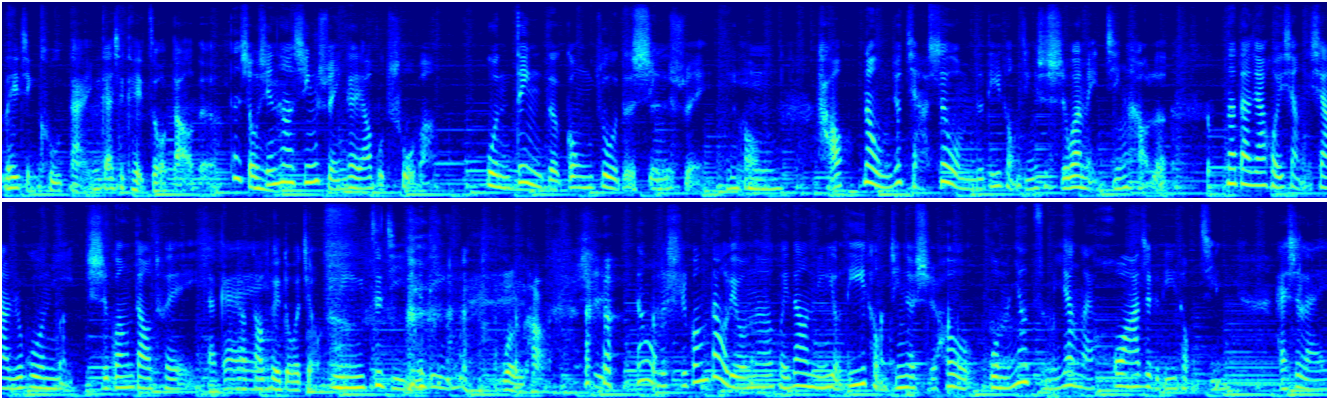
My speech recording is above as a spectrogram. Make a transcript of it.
勒紧裤带，应该是可以做到的。但首先，他的薪水应该也要不错吧？稳定的工作的薪水，嗯好，那我们就假设我们的第一桶金是十万美金好了。那大家回想一下，如果你时光倒退，大概要倒退多久呢？你自己决定。问号。是。当我们时光倒流呢，回到你有第一桶金的时候，我们要怎么样来花这个第一桶金？还是来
